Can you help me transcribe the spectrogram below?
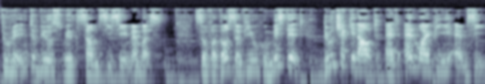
through her interviews with some CCA members. So for those of you who missed it, do check it out at NYPMC.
